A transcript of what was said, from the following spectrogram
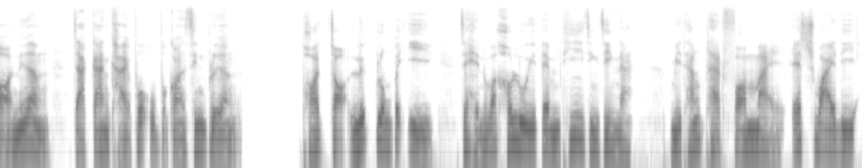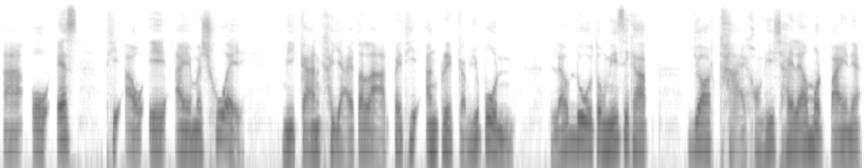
ต่อเนื่อง จากการขายพวกอุปกรณ์สิ้นเปลือง พอเจาะลึกลงไปอีก จะเห็นว่าเขาลุยเต็มที่จริง ๆ นะ มีทั้งแพลตฟอร์มใหม่ HYDROS ที่เอา AI มาช่วย มีการขยายตลาดไปที่อังกฤษกับญี่ปุ่น แล้วดูตรงนี้สิครับ ยอดขายของที่ใช้แล้วหมดไปเนี่ย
